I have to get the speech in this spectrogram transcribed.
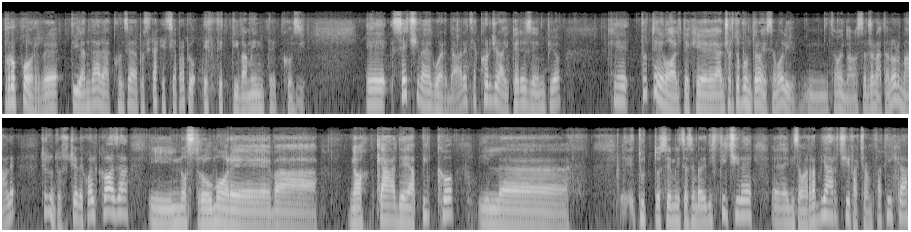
proporre di andare a considerare la possibilità che sia proprio effettivamente così. E se ci vai a guardare ti accorgerai per esempio che tutte le volte che a un certo punto noi siamo lì, mm, stiamo avendo la nostra giornata normale, a un certo punto succede qualcosa, il nostro umore va no? cade a picco, il, eh, tutto inizia a sembrare difficile, eh, iniziamo a arrabbiarci, facciamo fatica,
